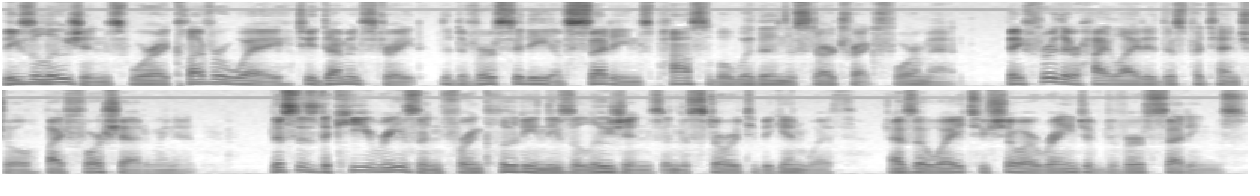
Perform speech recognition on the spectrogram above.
These illusions were a clever way to demonstrate the diversity of settings possible within the Star Trek format. They further highlighted this potential by foreshadowing it. This is the key reason for including these illusions in the story to begin with, as a way to show a range of diverse settings.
